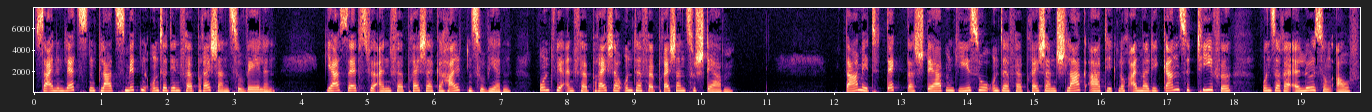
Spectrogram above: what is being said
seinen letzten Platz mitten unter den Verbrechern zu wählen, ja selbst für einen Verbrecher gehalten zu werden und wie ein Verbrecher unter Verbrechern zu sterben. Damit deckt das Sterben Jesu unter Verbrechern schlagartig noch einmal die ganze Tiefe unserer Erlösung auf.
